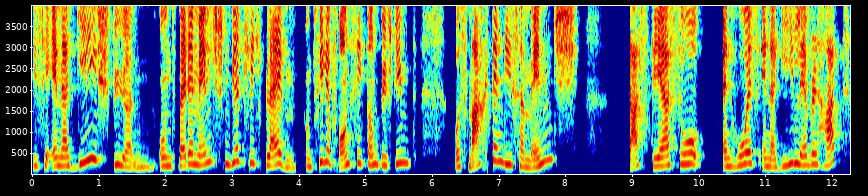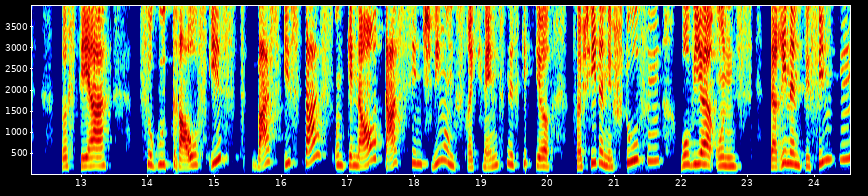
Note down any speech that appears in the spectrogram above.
diese Energie spüren und bei den Menschen wirklich bleiben. Und viele fragen sich dann bestimmt, was macht denn dieser Mensch, dass der so ein hohes Energielevel hat, dass der so gut drauf ist. Was ist das? Und genau das sind Schwingungsfrequenzen. Es gibt ja verschiedene Stufen, wo wir uns darinnen befinden.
